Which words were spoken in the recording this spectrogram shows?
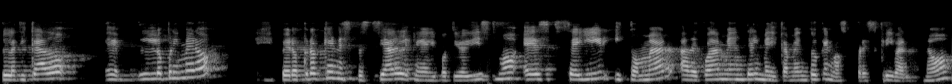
platicado, eh, lo primero, pero creo que en especial en el hipotiroidismo, es seguir y tomar adecuadamente el medicamento que nos prescriban, ¿no?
